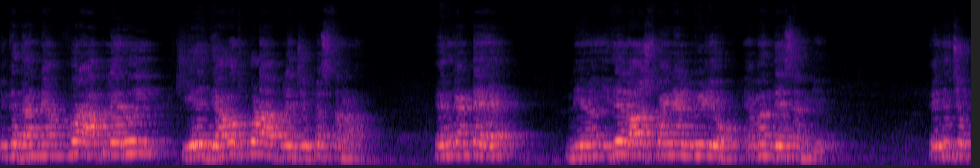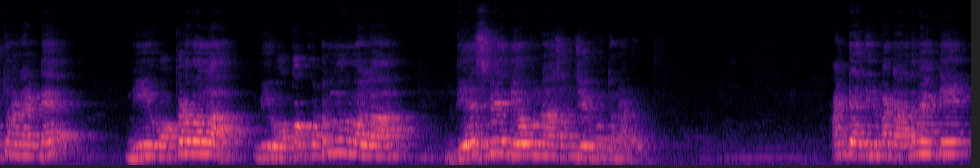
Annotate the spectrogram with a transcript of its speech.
ఇంకా దాన్ని ఎవ్వరు ఆపలేరు. ఏ దేవత కూడా ఆపలేదు చెప్పేస్తున్నాను. ఎందుకంటే నేను ఇదే లాస్ట్ ఫైనల్ వీడియో ఎమన్ దేశానికి. ఎందుకు చెప్తున్నానంటే నీ ఒక్కడి వల్ల మీ ఒక్క కుటుంబం వల్ల దేశమే దేవుడు నాశనం చేయబోతున్నాడు. అంటే దీన్ని బట్టి అర్థం ఏంటి?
